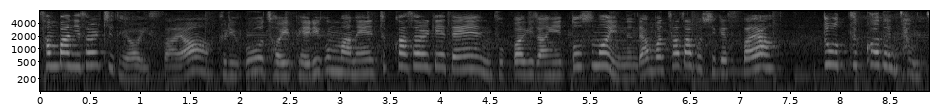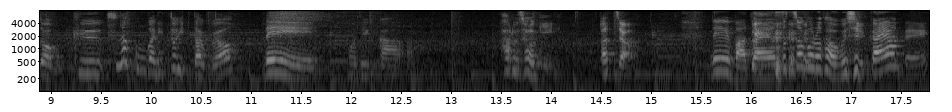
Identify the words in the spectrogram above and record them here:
선반이 설치되어 있어요. 그리고 저희 베리군만의 특화 설계된 붙박이장이 또 숨어 있는데 한번 찾아보시겠어요? 또 특화된 장점 그 수납 공간이 또 있다고요? 네, 어딜까? 바로 저기 맞죠? 네 맞아요. 저쪽으로 가보실까요? 네.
